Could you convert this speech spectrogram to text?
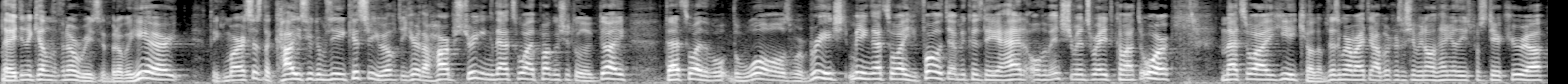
that he didn't kill him for no reason. But over here, The Gemara says the Kali Sutam Kisser, you were able to hear the harp stringing. That's why Pagashutul That's why the, the walls were breached. Meaning that's why he fought them because they had all the instruments ready to come out to war, and that's why he killed them. Doesn't right there. They're supposed to hear Kriya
